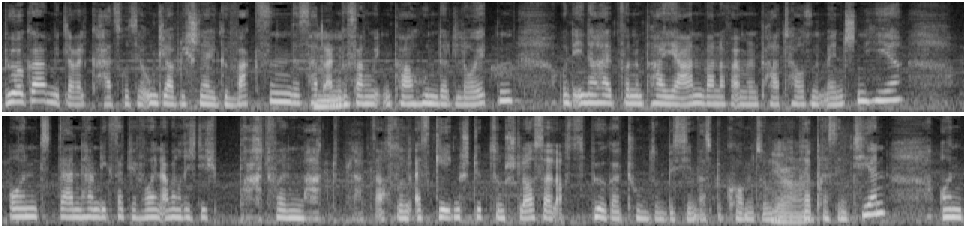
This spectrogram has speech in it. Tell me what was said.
Bürger, mittlerweile Karlsruhe ist ja unglaublich schnell gewachsen. Das hat mhm. angefangen mit ein paar hundert Leuten. Und innerhalb von ein paar Jahren waren auf einmal ein paar tausend Menschen hier. Und dann haben die gesagt, wir wollen aber einen richtig prachtvollen Marktplatz, auch so als Gegenstück zum Schloss, weil auch das Bürgertum so ein bisschen was bekommt, zum ja. Repräsentieren. Und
